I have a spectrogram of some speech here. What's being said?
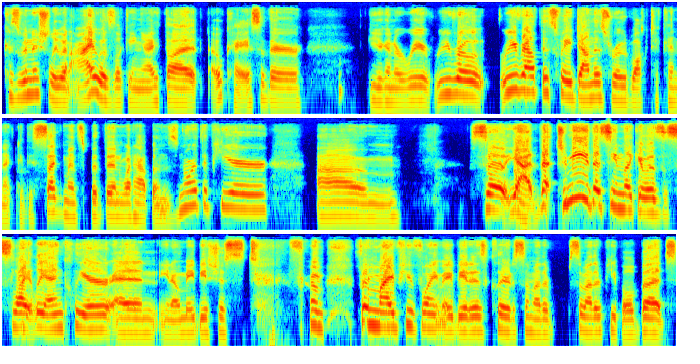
because initially when I was looking, I thought, okay, so they're you're going to re- reroute reroute this way down this road walk to connect to these segments but then what happens north of here um so yeah that to me that seemed like it was slightly unclear and you know maybe it's just from from my viewpoint maybe it is clear to some other some other people but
